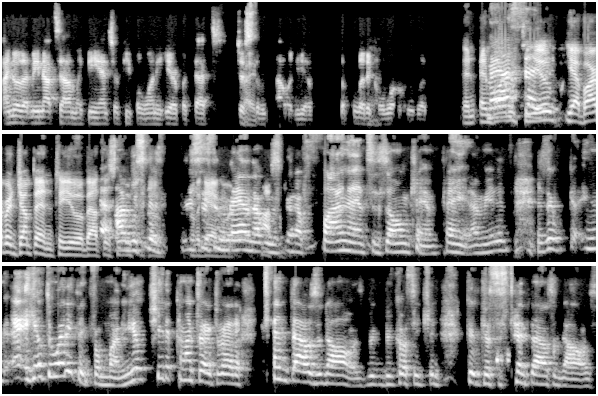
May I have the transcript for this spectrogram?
I know that may not sound like the answer people want to hear, but that's just right. the reality of the political world we live in. And, and Barbara, to you, yeah, Barbara, jump in to you about this. I was gonna, this is a man that was going to finance his own campaign. I mean, it's, it's he'll do anything for money. He'll cheat a contractor out of ten thousand dollars because he can, because it's ten thousand uh, dollars.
